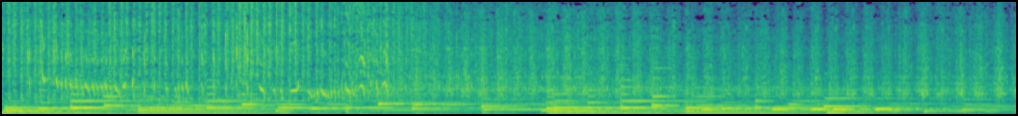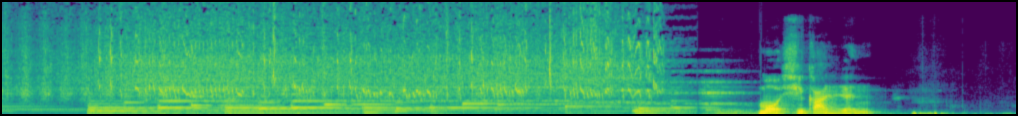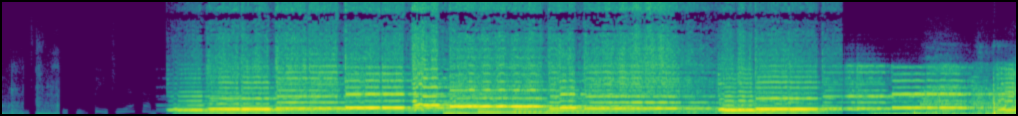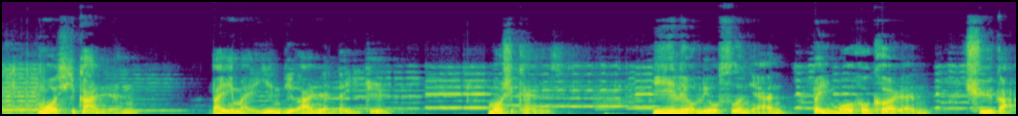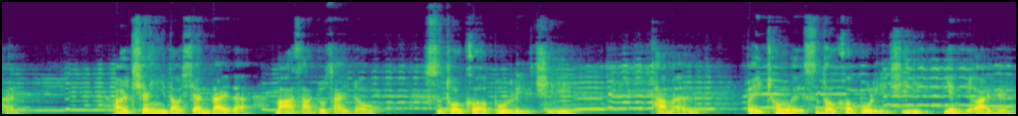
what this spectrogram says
墨西干人，墨西干人，北美印第安人的一支。Mochicans，一六六四年被摩诃克人驱赶。而迁移到现在的马萨诸塞州斯托克布里奇，他们被称为斯托克布里奇印第安人。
